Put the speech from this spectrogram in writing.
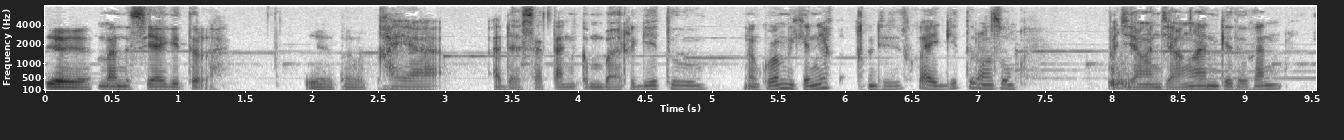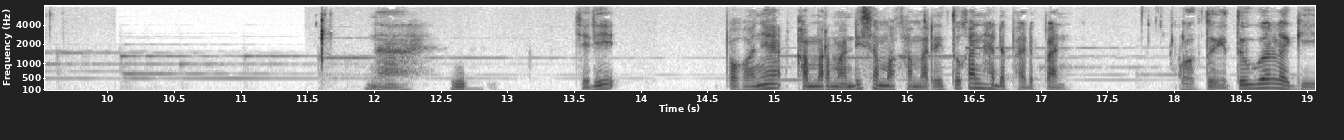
Iya, iya. manusia gitu lah Iya, tahu. kayak ada setan kembar gitu. Nah, gue mikirnya di situ kayak gitu langsung "Apa jangan-jangan gitu kan. Nah, Hmm. jadi pokoknya kamar mandi sama kamar itu kan hadap-hadapan. Waktu itu gue lagi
